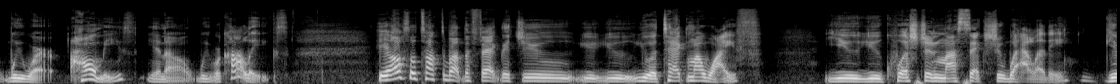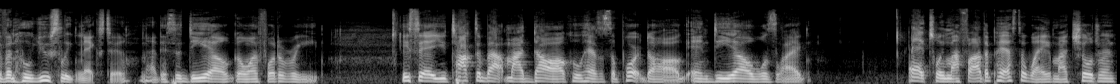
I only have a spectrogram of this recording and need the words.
we were homies. You know we were colleagues. He also talked about the fact that you you you you attacked my wife you you question my sexuality given who you sleep next to. Now this is DL going for the read. He said you talked about my dog who has a support dog and DL was like actually my father passed away. My children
